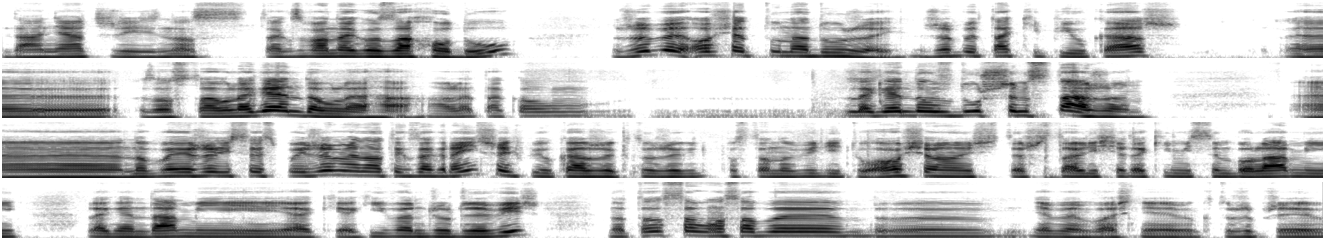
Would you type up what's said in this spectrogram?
Dania, czyli no z tak zwanego zachodu, żeby osiadł tu na dłużej, żeby taki piłkarz e, został legendą Lecha, ale taką legendą z dłuższym stażem. E, No bo jeżeli sobie spojrzymy na tych zagranicznych piłkarzy, którzy postanowili tu osiąść, też stali się takimi symbolami, legendami jak, jak Iwan Dżurdżewicz, no to są osoby, e, nie wiem, właśnie, którzy przy,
